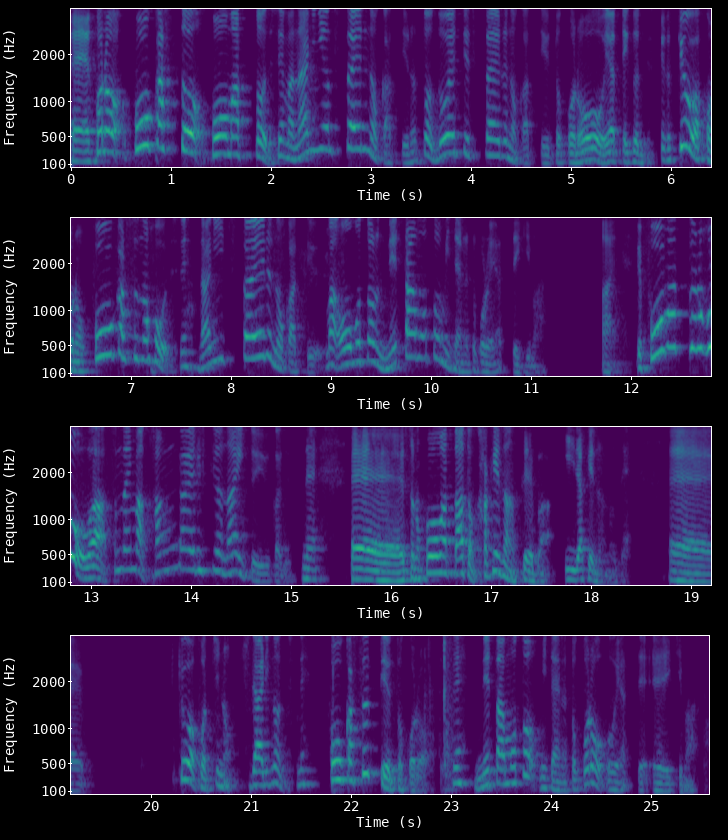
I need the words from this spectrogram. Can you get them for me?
えー、このフォーカスとフォーマットですね、まあ、何を伝えるのかっていうのと、どうやって伝えるのかっていうところをやっていくんですけど、今日はこのフォーカスの方ですね、何伝えるのかっていう、まあ、大元のネタ元みたいなところをやっていきます。はい、でフォーマットの方は、そんなにまあ考える必要ないというかですね、えー、そのフォーマット、あと掛け算すればいいだけなので、えー今日はこっちの左のですね、フォーカスっていうところですね、ネタ元みたいなところをやっていきますと。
